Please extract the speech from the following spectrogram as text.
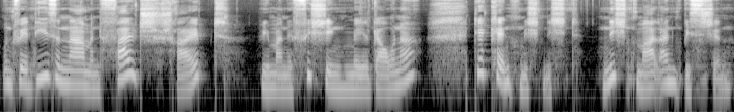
und wer diesen Namen falsch schreibt, wie meine Phishing-Mail-Gauner, der kennt mich nicht, nicht mal ein bisschen.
